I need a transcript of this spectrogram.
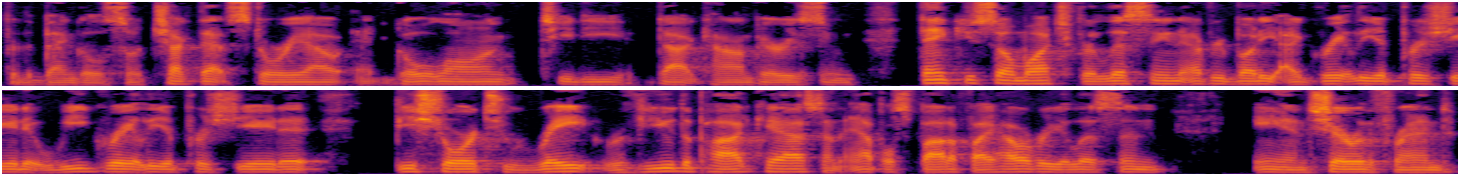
for the Bengals. So check that story out at golongtd.com very soon. Thank you so much for listening, everybody. I greatly appreciate it. We greatly appreciate it. Be sure to rate, review the podcast on Apple, Spotify, however you listen, and share with a friend.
